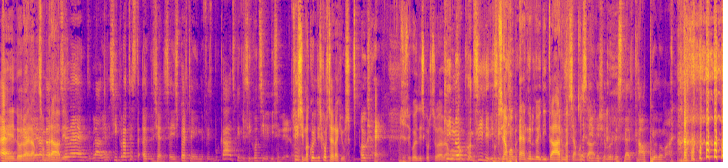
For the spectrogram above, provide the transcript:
Eh, e loro erano, era sono bravi. evento, bravi. Sì, però te sta- eh, cioè, sei esperto in Facebook Ads, quindi si consigli di seguire loro. Sì, sì, ma quel discorso era chiuso. Ok. Sì, sì, quel discorso Chi l'avevamo... non consigli di seguire? Possiamo prenderlo, editarlo, siamo Chi salvi. invece vorresti al cappio domani?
